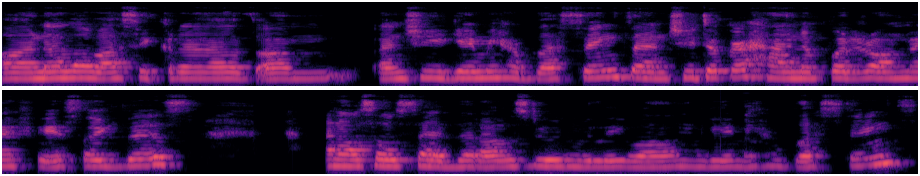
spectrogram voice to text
uh, Nala Vasikra," um, and she gave me her blessings. And she took her hand and put it on my face like this, and also said that I was doing really well and gave me her blessings.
